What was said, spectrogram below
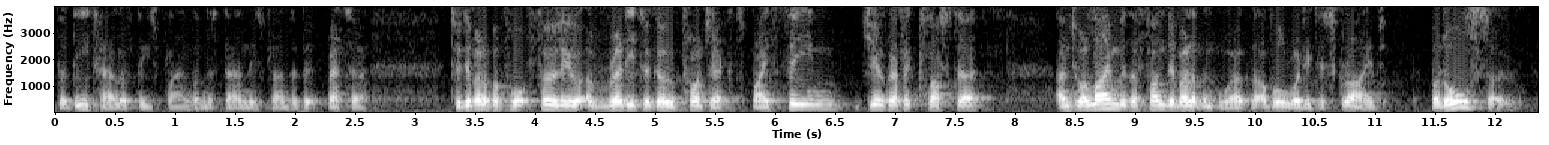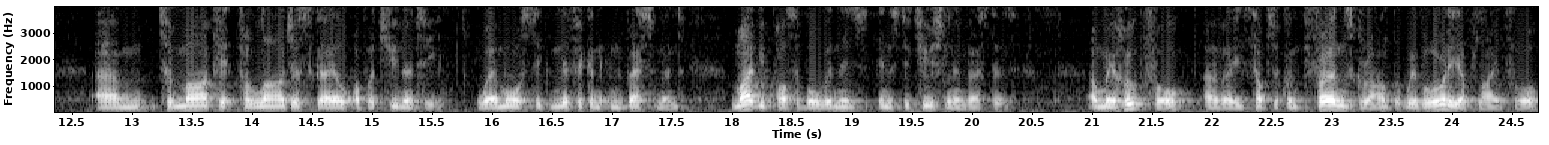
the detail of these plans, understand these plans a bit better, to develop a portfolio of ready-to-go projects by theme, geographic cluster, and to align with the fund development work that I've already described, but also um, to market for larger scale opportunity where more significant investment might be possible with institutional investors. And we're hopeful of a subsequent FIRNS grant that we've already applied for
